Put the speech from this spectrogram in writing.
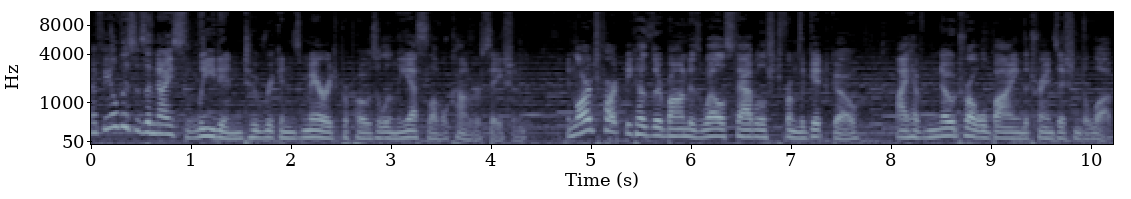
I feel this is a nice lead in to Ricken's marriage proposal in the S level conversation. In large part because their bond is well established from the get go, I have no trouble buying the transition to love.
